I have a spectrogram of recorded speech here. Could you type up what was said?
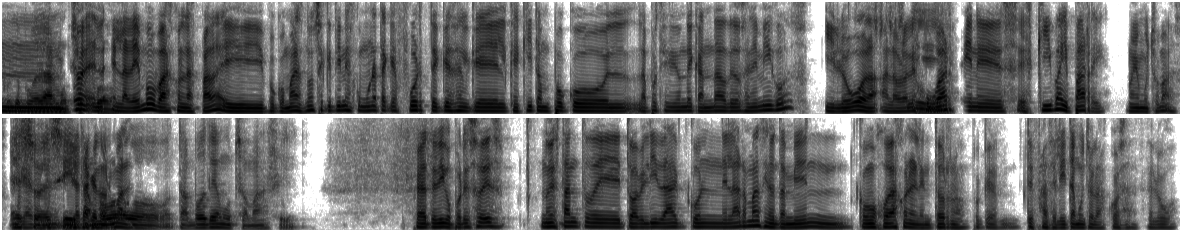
Porque puede dar Mm, mucho bueno, en, en la demo vas con la espada y poco más, ¿no? Sé que tienes como un ataque fuerte que es el que, el que quita un poco el- la posición de candado de los enemigos y luego a, a la hora de Sí. jugar tienes esquiva y parry, no hay mucho más. Eso es, y sí, tampoco, tampoco tiene mucho más, sí. Pero te digo, por eso es no es tanto de tu habilidad con el arma, sino también cómo juegas con el entorno, porque te facilita mucho las cosas, desde luego.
